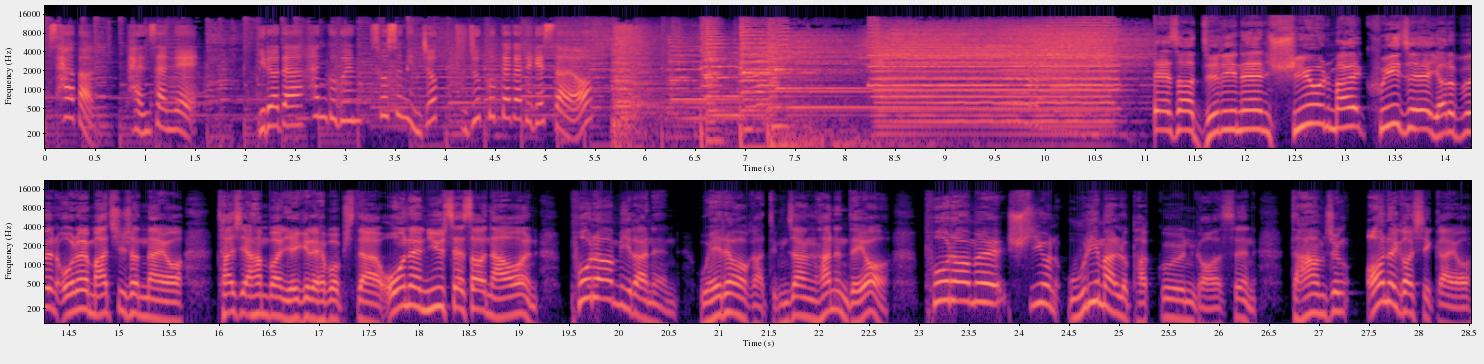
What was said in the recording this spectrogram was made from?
4번 반상회 이러다 한국은 소수민족 부족국가가 되겠어요. 에서 드리는 쉬운 말 퀴즈 여러분 오늘 맞추셨나요? 다시 한번 얘기를 해봅시다. 오늘 뉴스에서 나온 포럼이라는 외래어가 등장하는데요. 포럼을 쉬운 우리말로 바꾼 것은 다음 중 어느 것일까요?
